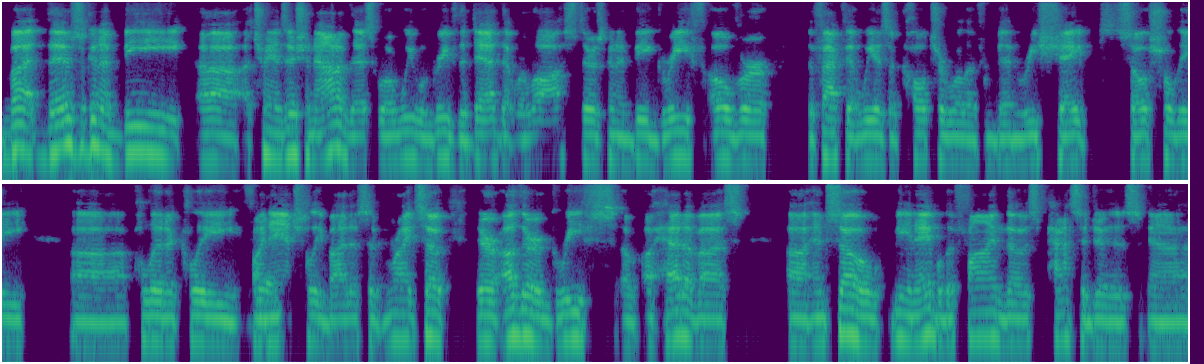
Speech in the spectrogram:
But there's going to be uh, a transition out of this where we will grieve the dead that were lost. There's going to be grief over the fact that we as a culture will have been reshaped socially, uh, politically, financially by this, right? So there are other griefs of, ahead of us. Uh, and so being able to find those passages, uh,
